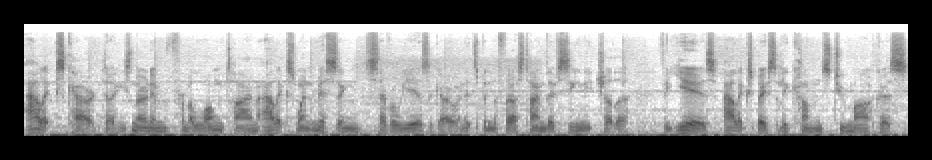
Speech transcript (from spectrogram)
Alex character. He's known him from a long time. Alex went missing several years ago, and it's been the first time they've seen each other for years. Alex basically comes to Marcus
